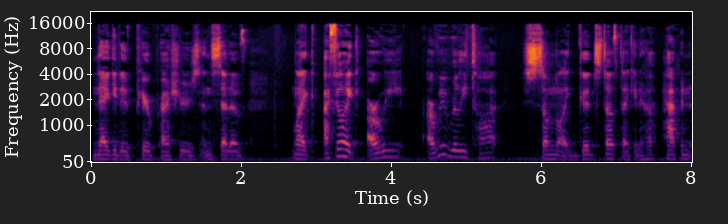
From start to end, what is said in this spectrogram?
negative peer pressures instead of like I feel like are we are we really taught some like good stuff that could ha- happen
